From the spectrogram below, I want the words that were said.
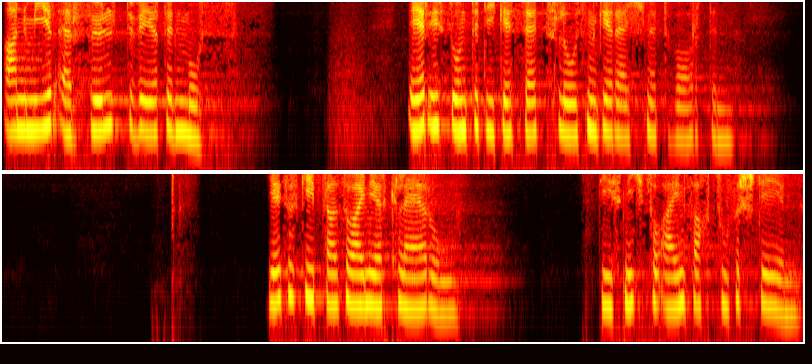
an mir erfüllt werden muss. Er ist unter die Gesetzlosen gerechnet worden. Jesus gibt also eine Erklärung, die ist nicht so einfach zu verstehen.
